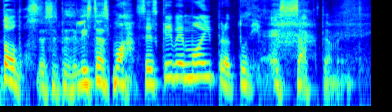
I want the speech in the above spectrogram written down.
todos. Los especialistas, ¡mua! Se escribe muy, pero tú dime. Exactamente.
